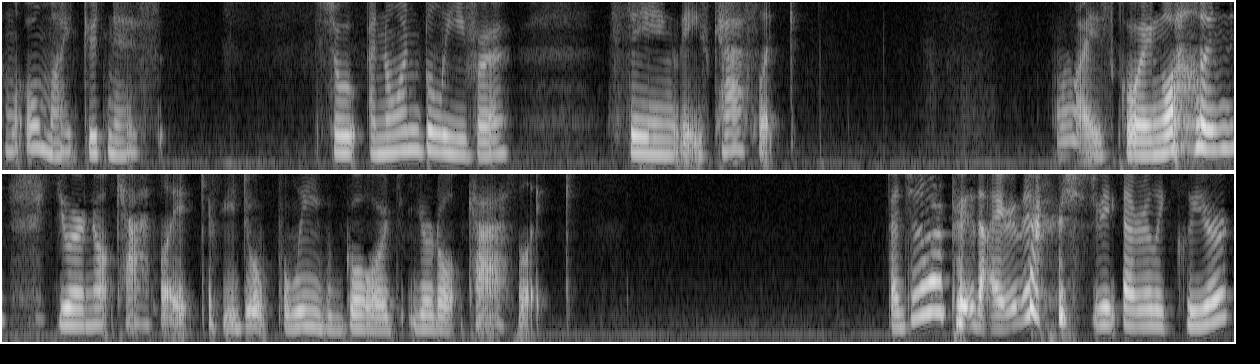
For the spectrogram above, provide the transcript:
I'm like, oh my goodness. So, a non believer saying that he's Catholic. What is going on? You are not Catholic. If you don't believe God, you're not Catholic. I just want to put that out there, just to make that really clear.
